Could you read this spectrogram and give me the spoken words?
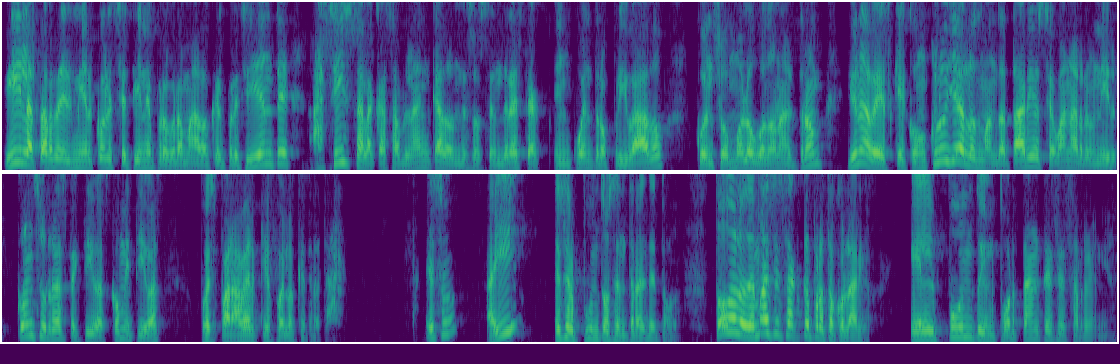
Y la tarde del miércoles se tiene programado que el presidente asista a la Casa Blanca, donde sostendrá este encuentro privado con su homólogo Donald Trump. Y una vez que concluya, los mandatarios se van a reunir con sus respectivas comitivas, pues para ver qué fue lo que tratar. Eso, ahí es el punto central de todo. Todo lo demás es acto protocolario. El punto importante es esa reunión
